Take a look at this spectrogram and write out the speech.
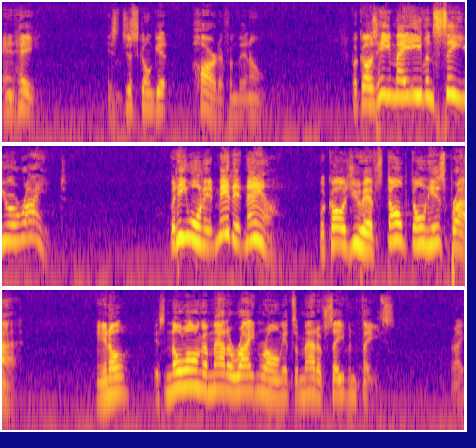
And hey, it's just going to get harder from then on. Because he may even see you're right. But he won't admit it now because you have stomped on his pride. You know, it's no longer a matter of right and wrong, it's a matter of saving face. Right?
